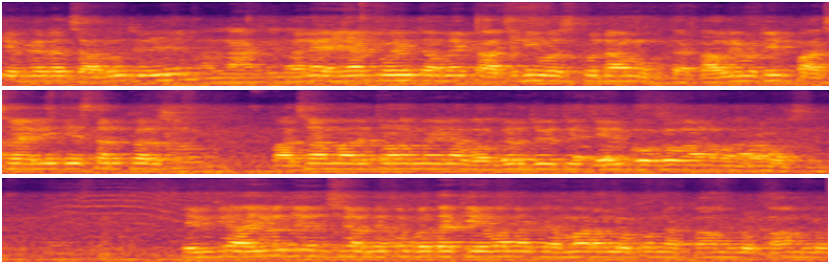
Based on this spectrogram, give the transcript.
કેમેરા ચાલુ જોઈએ. અને અહીંયા કોઈ તમે કાચની વસ્તુ ના મૂકતા. કાલે ઉઠીને પાછા એલિગેશન કરશો? પાછા અમારે ત્રણ મહિના વગર જોઈતી જેલ ભોગવવાનો વારો આવશે. કેમ કે આયોજન છે, અમે તો બધા કહેવાના કે અમારા લોકોના કામ લો કામ લો.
